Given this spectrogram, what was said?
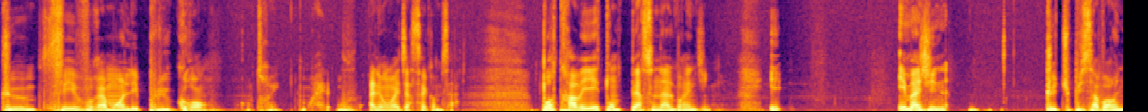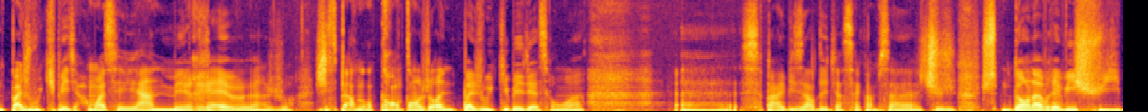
que fait vraiment les plus grands. Un truc, allez, on va dire ça comme ça. Pour travailler ton personal branding. Et imagine que tu puisses avoir une page Wikipédia. Moi, c'est un de mes rêves un jour. J'espère dans 30 ans, j'aurai une page Wikipédia sur moi. Euh, ça paraît bizarre de dire ça comme ça. dans la vraie vie, je suis,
